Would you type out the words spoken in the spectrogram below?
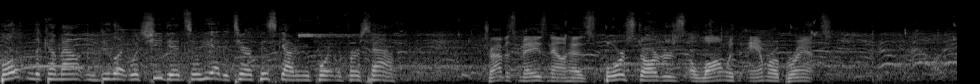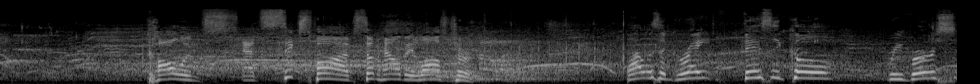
Bolton to come out and do like what she did, so he had to tear up his scouting report in the first half. Travis Mays now has four starters along with Amra Brandt. Collins at 6'5", somehow they lost her. That was a great physical reverse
